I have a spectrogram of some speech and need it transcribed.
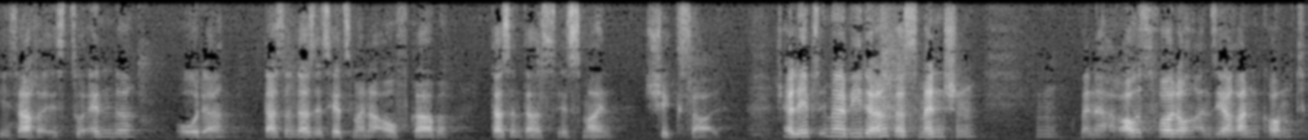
die Sache ist zu Ende oder das und das ist jetzt meine Aufgabe, das und das ist mein Schicksal. Ich erlebe es immer wieder, dass Menschen, hm, wenn eine Herausforderung an sie herankommt,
